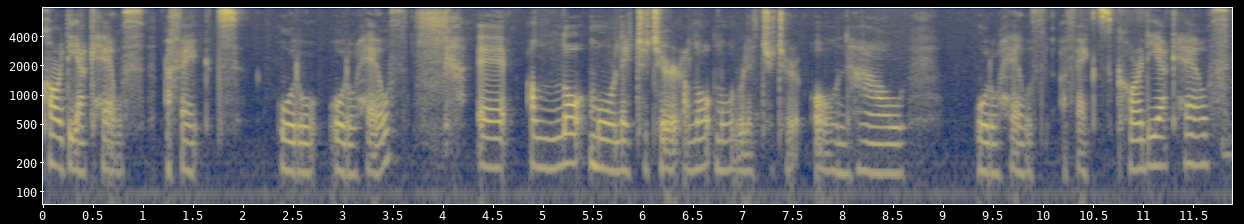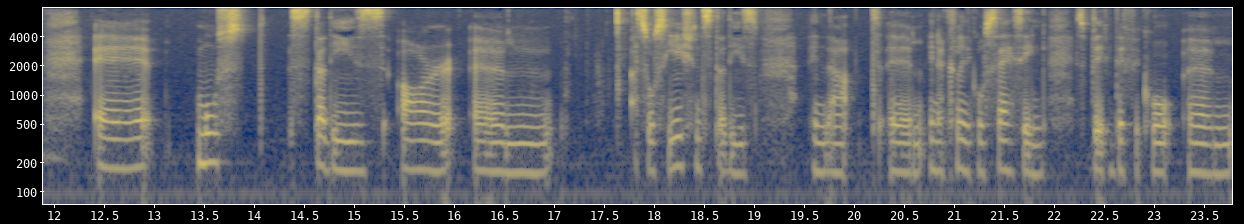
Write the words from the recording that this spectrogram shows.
cardiac health affects oral oral health. Uh, a lot more literature, a lot more literature on how oral health affects cardiac health. Uh, most studies are um, association studies in that um, in a clinical setting it's very difficult um,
